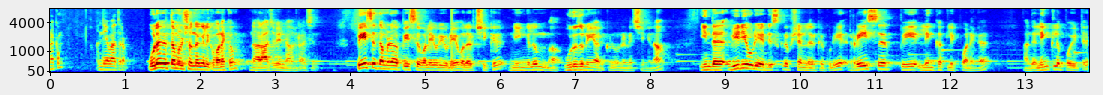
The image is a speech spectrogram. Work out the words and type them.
வணக்கம். வந்தே மாத்திரம் உலக தமிழ் சொந்தங்களுக்கு வணக்கம். நான் ராஜவேல் நாகராஜன். பேசு தமிழா பேசு வலையொலியுடைய வளர்ச்சிக்கு நீங்களும் உறுதுணையாக இருக்கணும்னு நினச்சிங்கன்னா இந்த வீடியோடைய டிஸ்கிரிப்ஷனில் இருக்கக்கூடிய ரேசர் பே லிங்கை கிளிக் பண்ணுங்கள் அந்த லிங்க்ல போயிட்டு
